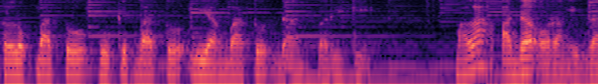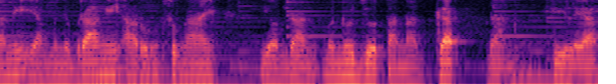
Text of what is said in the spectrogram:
Keluk Batu, Bukit Batu, Liang Batu, dan Perigi. Malah ada orang Ibrani yang menyeberangi arung sungai Yordan menuju tanah Gad dan Gilead.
